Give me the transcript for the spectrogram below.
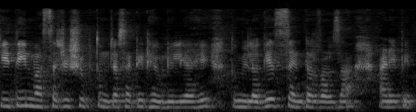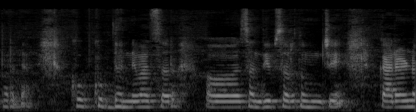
की तीन वाजताची शिफ्ट तुमच्यासाठी ठेवलेली आहे. तुम्ही लगेच सेंटरवर जा आणि पेपर द्या. खूप खूप धन्यवाद सर संदीप सर तुमचे. कारण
